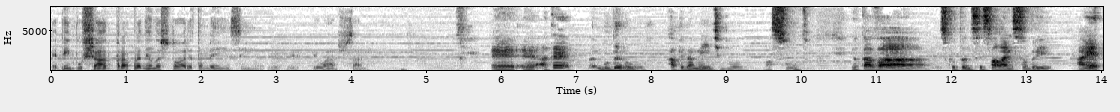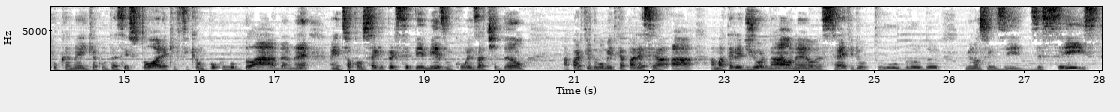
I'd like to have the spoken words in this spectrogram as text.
é bem puxado para dentro da história também assim eu, eu acho sabe é, é, até mudando rapidamente do, do assunto, eu estava escutando vocês falarem sobre a época né, em que acontece a história, que fica um pouco nublada, né? A gente só consegue perceber mesmo com exatidão a partir do momento que aparece a, a, a matéria de jornal, né? 7 de outubro de 1916,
